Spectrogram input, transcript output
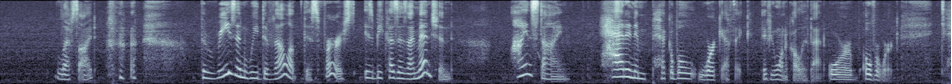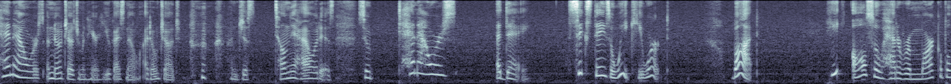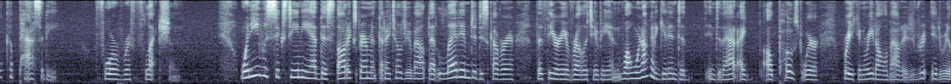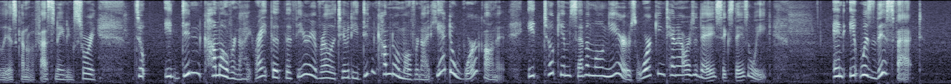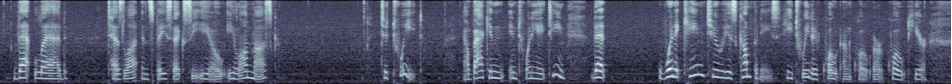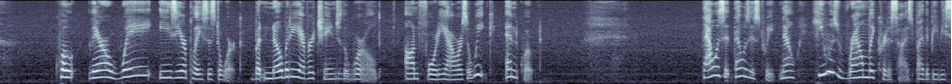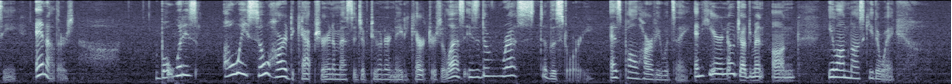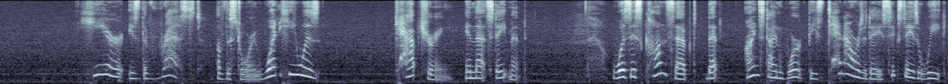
left side, the reason we developed this first is because, as I mentioned, Einstein had an impeccable work ethic, if you want to call it that, or overwork. 10 hours, and no judgment here. You guys know I don't judge. I'm just telling you how it is. So, 10 hours a day, six days a week, he worked. But he also had a remarkable capacity for reflection. When he was 16, he had this thought experiment that I told you about that led him to discover the theory of relativity. And while we're not going to get into into that, I I'll post where where you can read all about it. It, re- it really is kind of a fascinating story. So it didn't come overnight, right? The the theory of relativity didn't come to him overnight. He had to work on it. It took him seven long years, working 10 hours a day, 6 days a week. And it was this fact that led Tesla and SpaceX CEO Elon Musk to tweet, now back in, in 2018, that when it came to his companies, he tweeted, quote unquote, or quote here, quote, there are way easier places to work, but nobody ever changed the world on 40 hours a week, end quote. That was it. That was his tweet. Now, he was roundly criticized by the BBC and others. But what is always so hard to capture in a message of 280 characters or less is the rest of the story, as Paul Harvey would say. And here, no judgment on Elon Musk either way. Here is the rest of the story. What he was capturing in that statement was this concept that Einstein worked these 10 hours a day, six days a week,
